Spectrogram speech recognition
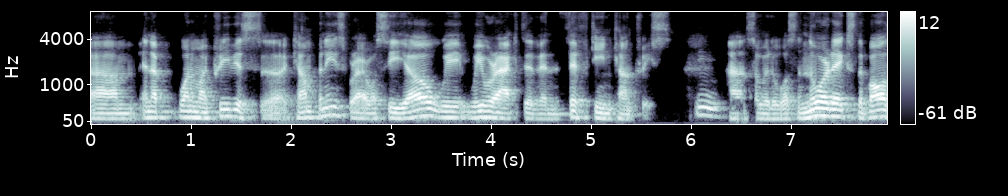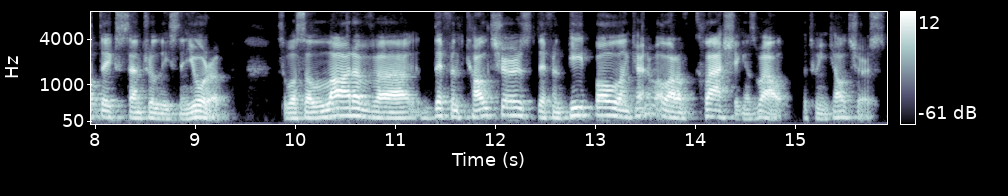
um, in a, one of my previous uh, companies where I was CEO, we we were active in 15 countries. Mm. Uh, so it was the Nordics, the Baltics, Central Eastern Europe. So it was a lot of uh, different cultures, different people, and kind of a lot of clashing as well between cultures.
